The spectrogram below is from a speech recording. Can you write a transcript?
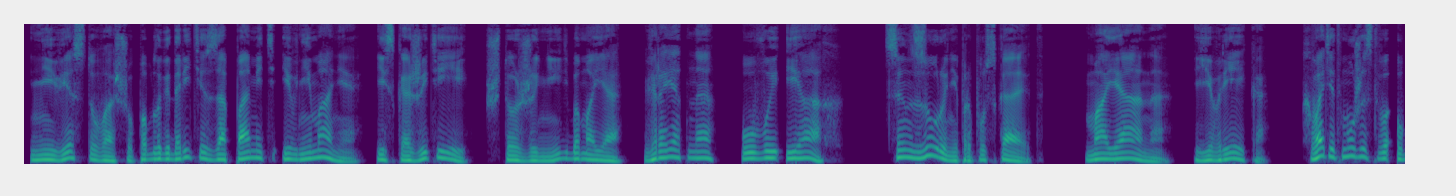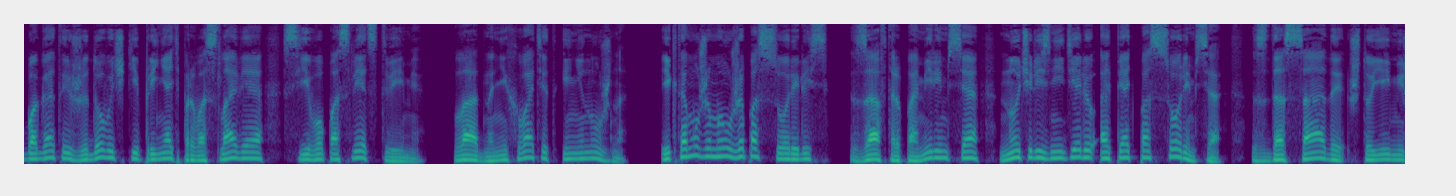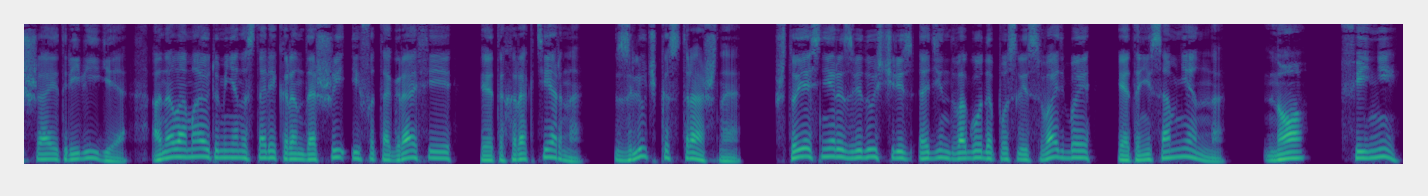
Невесту вашу поблагодарите за память и внимание и скажите ей, что женитьба моя, вероятно, увы и ах, цензура не пропускает. Моя она, еврейка. Хватит мужества у богатой жидовочки принять православие с его последствиями. Ладно, не хватит и не нужно. И к тому же мы уже поссорились, Завтра помиримся, но через неделю опять поссоримся. С досады, что ей мешает религия. Она ломает у меня на столе карандаши и фотографии. Это характерно. Злючка страшная. Что я с ней разведусь через один-два года после свадьбы, это несомненно. Но фини.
